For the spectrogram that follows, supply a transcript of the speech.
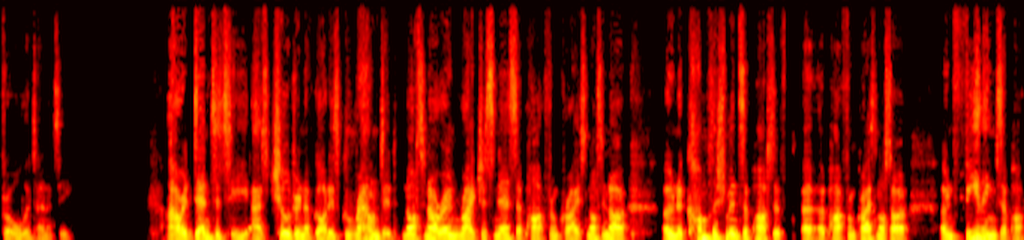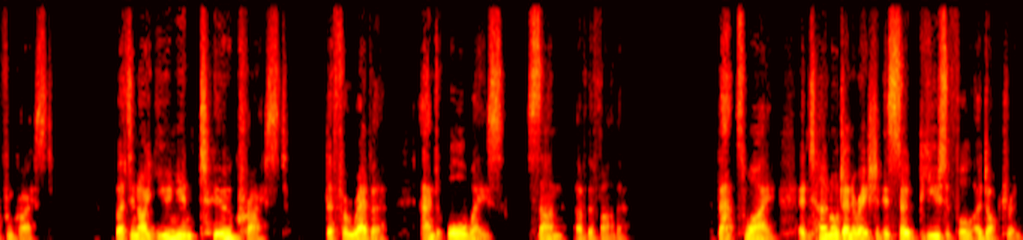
for all eternity. Our identity as children of God is grounded not in our own righteousness apart from Christ, not in our own accomplishments apart, of, uh, apart from Christ, not our own feelings apart from Christ, but in our union to Christ, the forever and always Son of the Father. That's why eternal generation is so beautiful a doctrine.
